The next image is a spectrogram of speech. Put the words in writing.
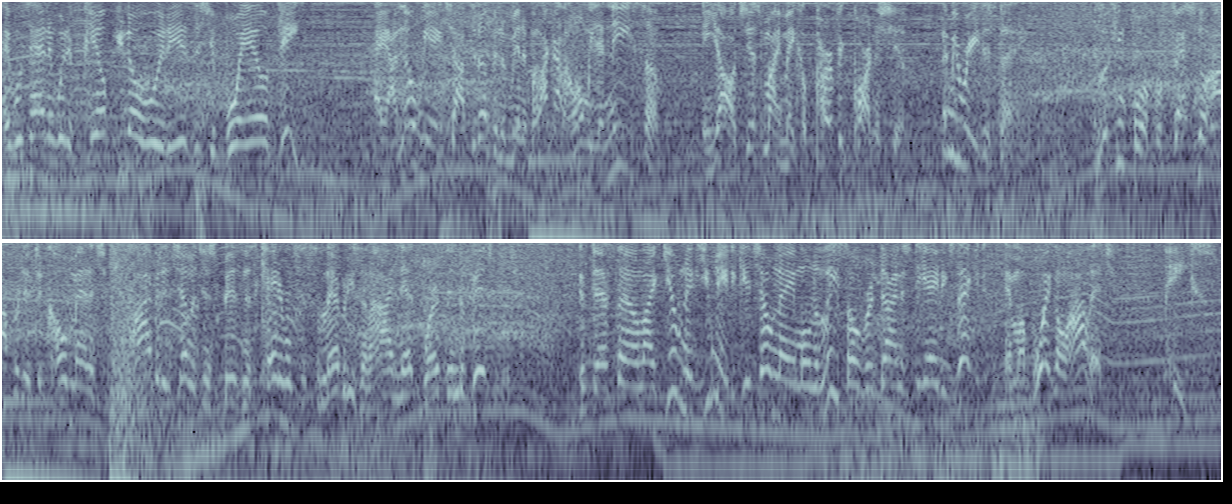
Hey, what's happening with it, pimp? You know who it is. It's your boy LD. Hey, I know we ain't chopped it up in a minute, but I got a homie that needs something. And y'all just might make a perfect partnership. Let me read this thing. Looking for a professional operative to co-manage a private intelligence business catering to celebrities and high net worth individuals. If that sound like you, nigga, you need to get your name on the lease over at Dynasty 8 Executive. And my boy gonna holler at you. Peace.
